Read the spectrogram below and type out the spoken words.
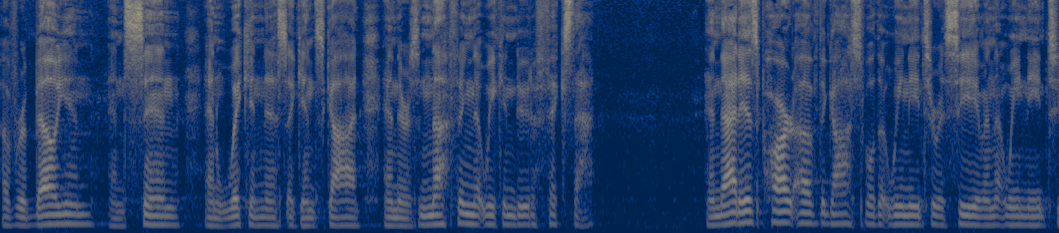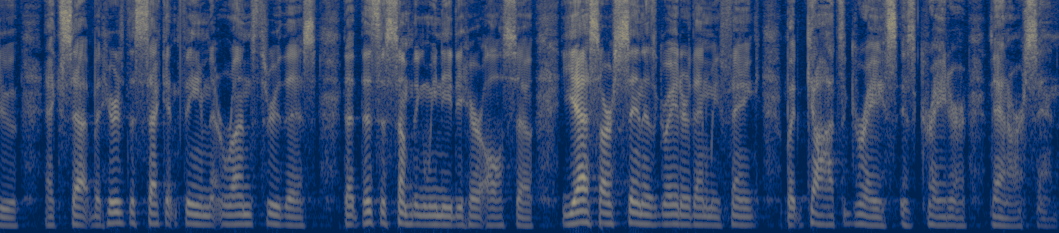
of rebellion and sin and wickedness against God, and there's nothing that we can do to fix that. And that is part of the gospel that we need to receive and that we need to accept. But here's the second theme that runs through this that this is something we need to hear also. Yes, our sin is greater than we think, but God's grace is greater than our sin.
